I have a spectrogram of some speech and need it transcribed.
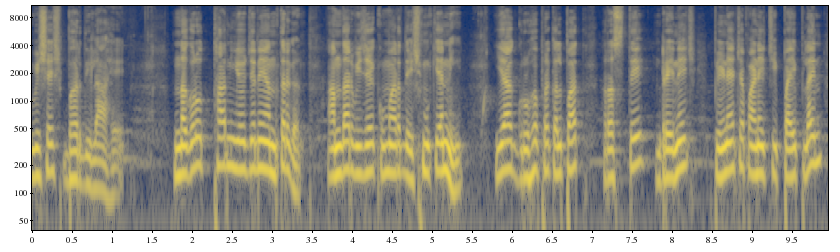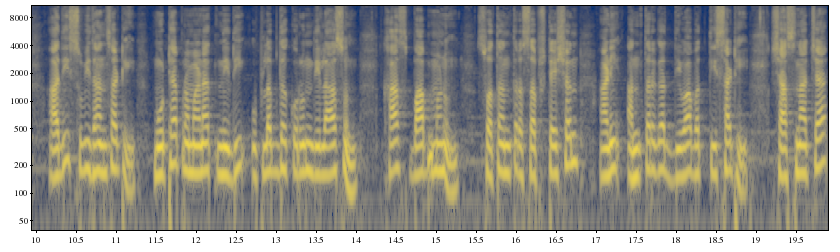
विशेष भर दिला आहे. नगरोत्थान योजनेअंतर्गत आमदार विजयकुमार देशमुख यांनी या गृहप्रकल्पात रस्ते ड्रेनेज पिण्याच्या पाण्याची पाईपलाईन आदी सुविधांसाठी मोठ्या प्रमाणात निधी उपलब्ध करून दिला असून खास बाब म्हणून स्वतंत्र सबस्टेशन आणि अंतर्गत दिवाबत्तीसाठी शासनाच्या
